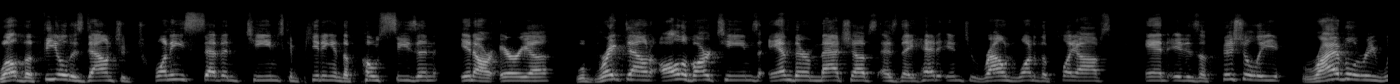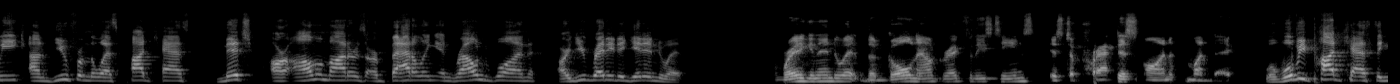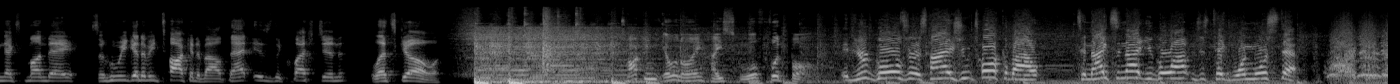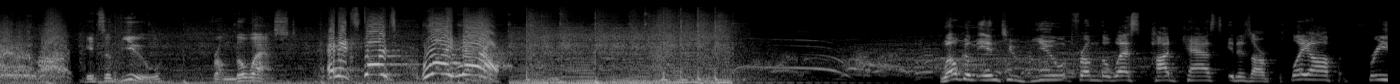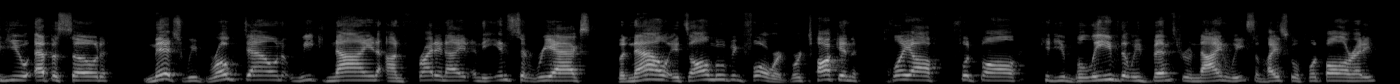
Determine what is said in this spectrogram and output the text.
Well, the field is down to 27 teams competing in the postseason in our area. We'll break down all of our teams and their matchups as they head into round one of the playoffs. And it is officially rivalry week on View from the West podcast. Mitch, our alma maters are battling in round one. Are you ready to get into it? I'm ready to get into it. The goal now, Greg, for these teams is to practice on Monday. Well, we'll be podcasting next Monday. So, who are we going to be talking about? That is the question. Let's go. Talking Illinois high school football. If your goals are as high as you talk about, tonight's the night you go out and just take one more step. It's a view from the West. And it starts right now! Welcome into View from the West podcast. It is our playoff preview episode. Mitch, we broke down week nine on Friday night and the instant reacts, but now it's all moving forward. We're talking playoff football. Can you believe that we've been through nine weeks of high school football already?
